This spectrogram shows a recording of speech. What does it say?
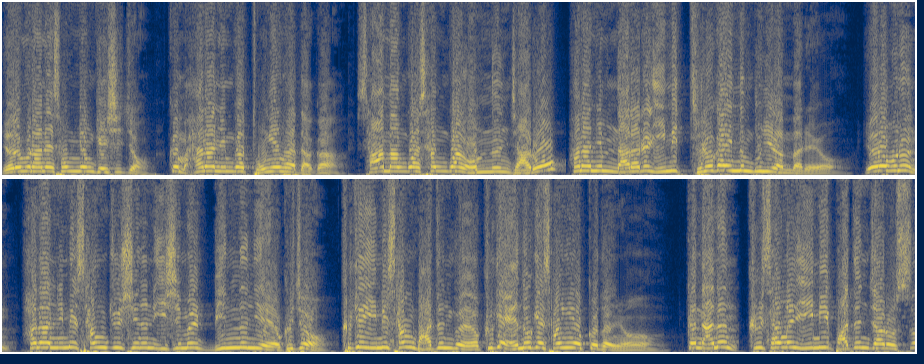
여러분 안에 성령 계시죠? 그럼 하나님과 동행하다가 사망과 상관없는 자로 하나님 나라를 이미 들어가 있는 분이란 말이에요. 여러분은 하나님이 상 주시는 이심을 믿는 이에요. 그죠? 그게 이미 상 받은 거예요. 그게 에녹의 상이었거든요. 그러니까 나는 그 상을 이미 받은 자로서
